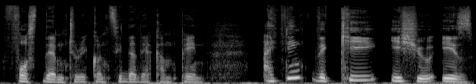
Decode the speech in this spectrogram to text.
force them to reconsider their campaign. I think the key issue is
